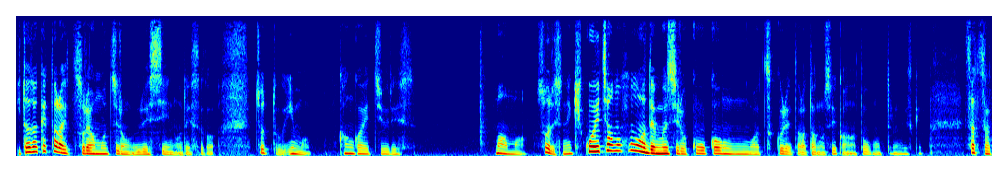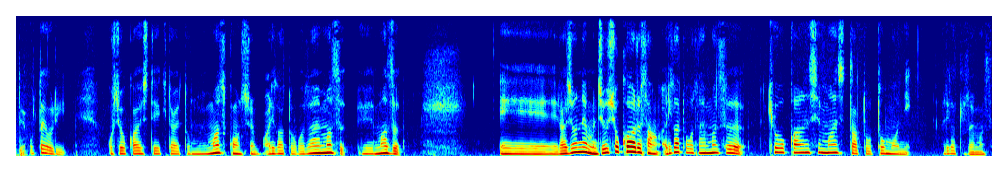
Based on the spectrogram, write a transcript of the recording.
いただけたらそれはもちろん嬉しいのですがちょっと今考え中です。まあまあそうですね。聞こえちゃの方でむしろ効果音は作れたら楽しいかなと思ってるんですけど。さてさてお便りご紹介していきたいと思います。今週もありがとうございます、えー、まず、えー、ラジオネーム住職 R さんありがとうございます。共感しましたとともに。りがとうございます。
